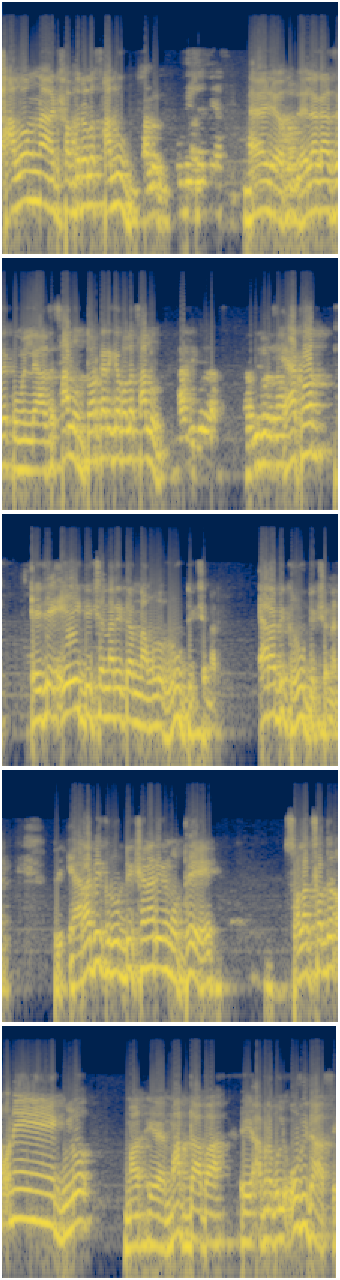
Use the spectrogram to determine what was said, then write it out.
সালম। না শব্দটা হলো আছে কুমিল্লা আছে তরকারিকে বলে এখন এই যে এই ডিকশনারিটার নাম হলো root dictionary Arabic root dictionary. Arabic root ডিকশনারির মধ্যে সলাদ শব্দের অনেকগুলো মাদ্দা বা আমরা বলি অভিধা আছে।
